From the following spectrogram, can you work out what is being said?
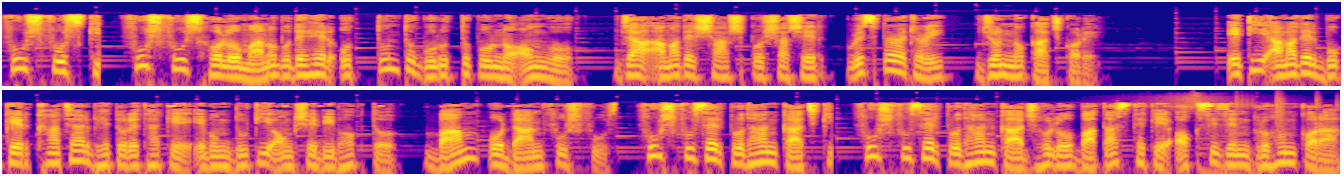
ফুসফুস কি? ফুসফুস হল মানবদেহের অত্যন্ত গুরুত্বপূর্ণ অঙ্গ, যা আমাদের শ্বাস প্রশ্বাসের রেসপিরেটরি জন্য কাজ করে। এটি আমাদের বুকের খাঁচার ভেতরে থাকে এবং দুটি অংশে বিভক্ত, বাম ও ডান ফুসফুস। ফুসফুসের প্রধান কাজ কি? ফুসফুসের প্রধান কাজ হল বাতাস থেকে অক্সিজেন গ্রহণ করা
